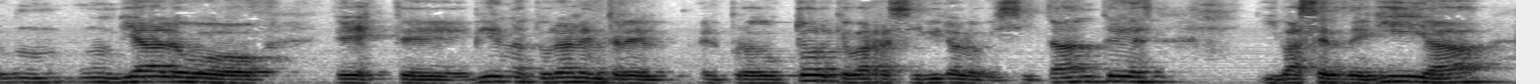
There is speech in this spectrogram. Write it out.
un, diálogo este, bien natural entre el, productor que va a recibir a los visitantes y va a ser de guía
